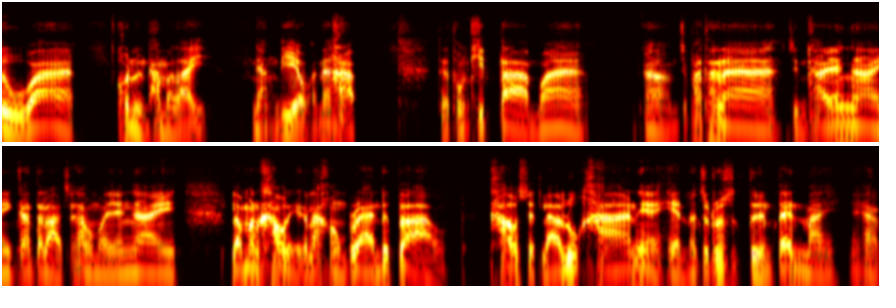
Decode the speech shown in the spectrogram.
ดูว่าคนอื่นทำอะไรอย่างเดียวนะครับ แต่ต้องคิดตามว่าจะพัฒนาสินค้ายังไง การตลาดจะทำออกมายังไง แล้วมันเข้าเอกลักษณ์ของแบรนด์หรือเปล่า เข้าเสร็จแล้วลูกค้าเนี่ยเห็นแล้วจะรู้สึกตื่นเต้นไหมนะครับ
